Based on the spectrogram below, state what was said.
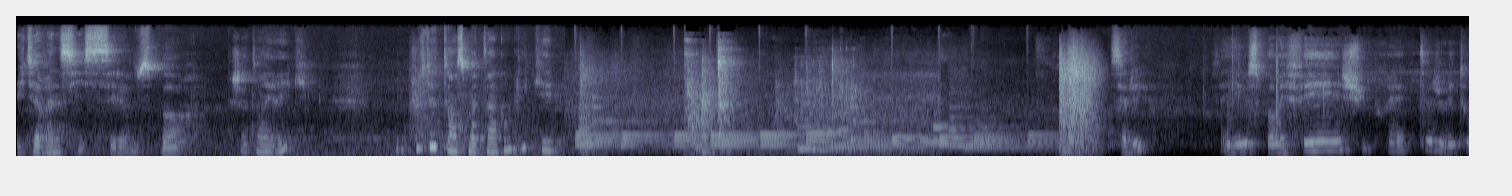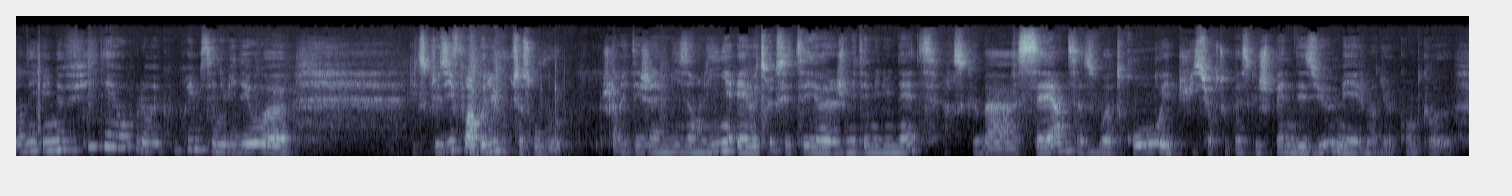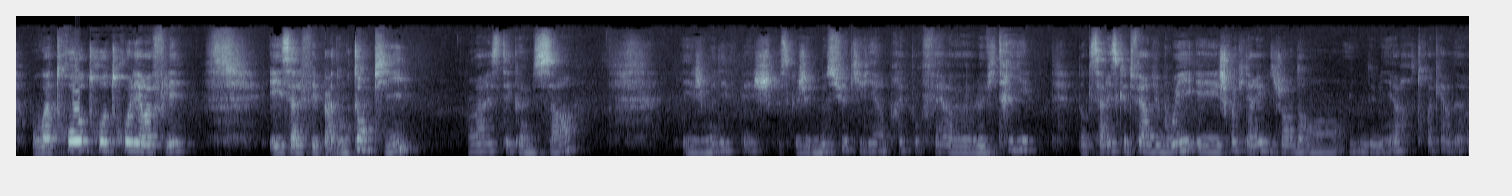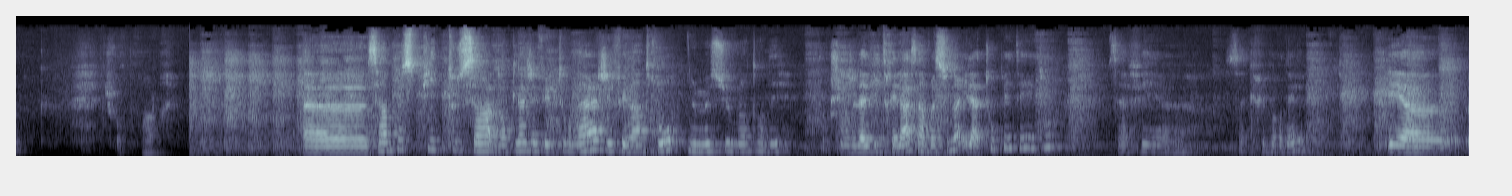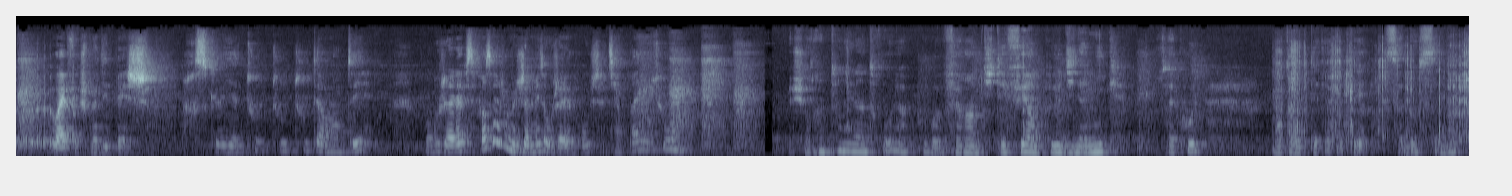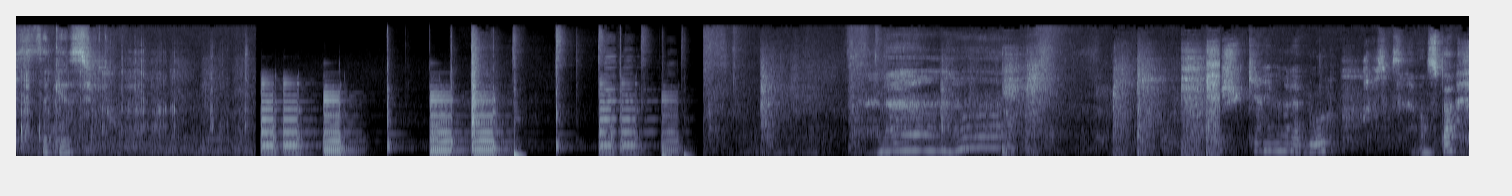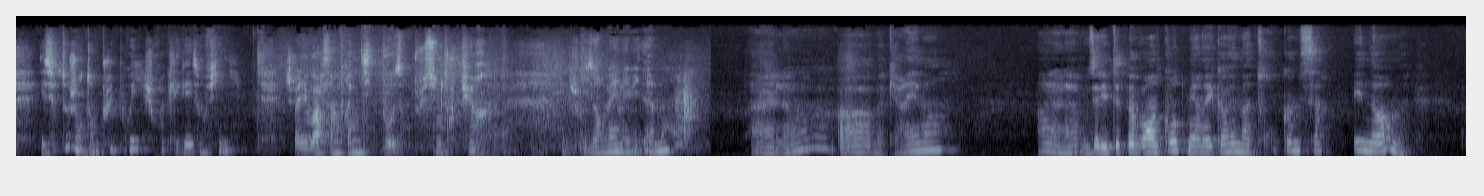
8h26, c'est l'heure du sport. J'attends Eric. Plus de temps ce matin, compliqué. Salut, ça y est, le sport est fait, je suis prête, je vais tourner une vidéo, vous l'aurez compris, mais c'est une vidéo euh, exclusive pour un produit, ça se trouve, je l'aurais déjà mise en ligne, et le truc c'était, euh, je mettais mes lunettes, parce que bah, cerne, ça se voit trop, et puis surtout parce que je peine des yeux, mais je me rends compte qu'on voit trop, trop, trop les reflets, et ça le fait pas, donc tant pis, on va rester comme ça. Et je me dépêche parce que j'ai le monsieur qui vient après pour faire euh, le vitrier. Donc ça risque de faire du bruit et je crois qu'il arrive genre dans une demi-heure, trois quarts d'heure. Donc je vous reprends après. Euh, c'est un peu speed tout ça. Donc là j'ai fait le tournage, j'ai fait l'intro. Le monsieur, vous l'entendez Pour changer la vitre est là, c'est impressionnant. Il a tout pété et tout. Ça fait euh, sacré bordel. Et ouais, il faut que je me dépêche parce qu'il y a tout, tout, tout à monter. Donc rouge à lèvres, c'est pour ça que je mets jamais de rouge à lèvres rouge, ça tient pas du tout. Je suis en train de tourner l'intro là pour faire un petit effet un peu dynamique. Ça cool. Attendez peut-être à côté. Ça bosse, ça bosse, ça casse. Je suis carrément à la bourre. J'ai l'impression que ça n'avance pas. Et surtout, j'entends plus de bruit. Je crois que les gars, ils ont fini. Je vais aller voir, ça me fera une petite pause. En plus, une coupure. Je vous emmène évidemment. Alors, ah bah carrément. Oh là là, vous allez peut-être pas vous rendre compte, mais on a quand même un trou comme ça, énorme,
